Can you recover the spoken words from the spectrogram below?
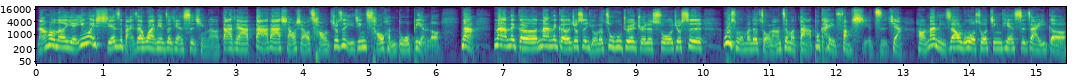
然后呢，也因为鞋子摆在外面这件事情呢，大家大大小小吵，就是已经吵很多遍了。那那那个那那个，就是有的住户就会觉得说，就是为什么我们的走廊这么大，不可以放鞋子？这样好。那你知道，如果说今天是在一个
